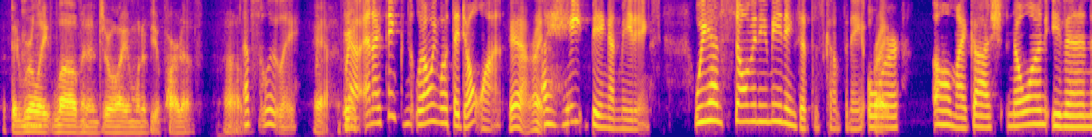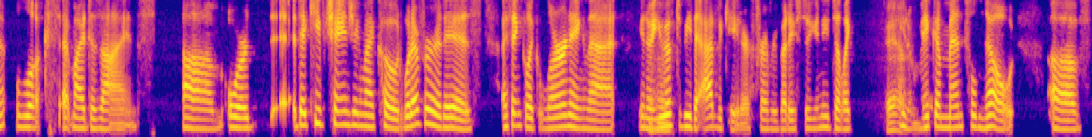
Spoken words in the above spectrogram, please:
that they really mm-hmm. love and enjoy and want to be a part of. Um, Absolutely. Yeah. yeah, and I think knowing what they don't want. Yeah, right. I hate being on meetings. We have so many meetings at this company, or right oh my gosh, no one even looks at my designs. Um, or they keep changing my code, whatever it is. I think like learning that, you know, mm-hmm. you have to be the advocator for everybody. So you need to like, yeah. you know, make a mental note of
